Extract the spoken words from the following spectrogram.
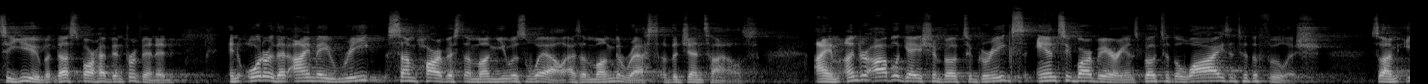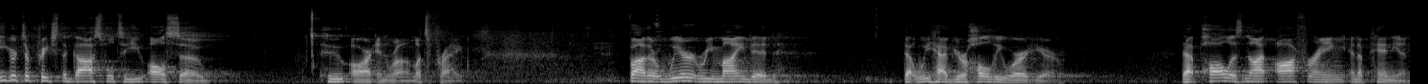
to you, but thus far have been prevented, in order that I may reap some harvest among you as well as among the rest of the Gentiles. I am under obligation both to Greeks and to barbarians, both to the wise and to the foolish. So I'm eager to preach the gospel to you also who are in Rome. Let's pray. Father, we're reminded that we have your holy word here, that Paul is not offering an opinion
